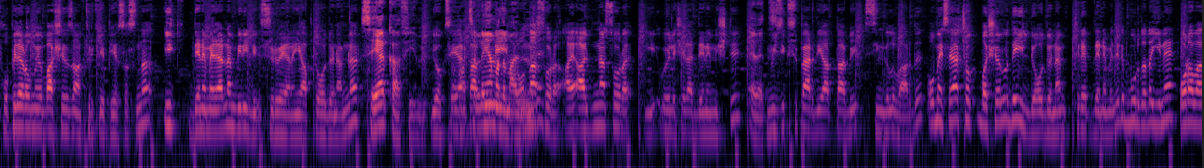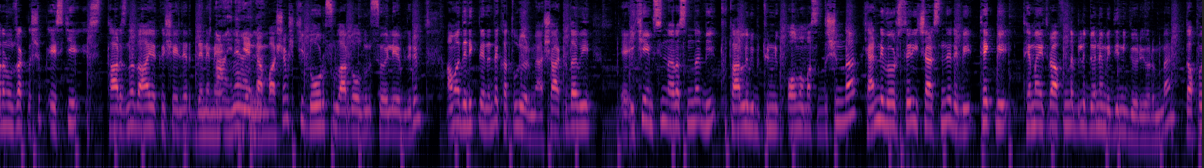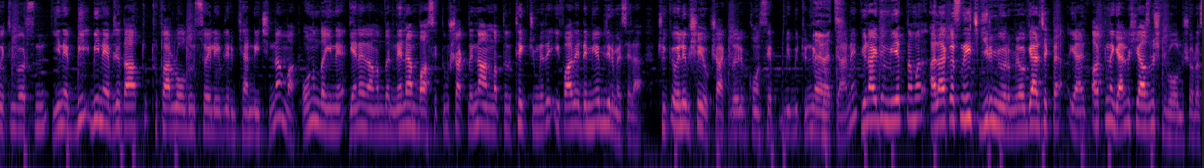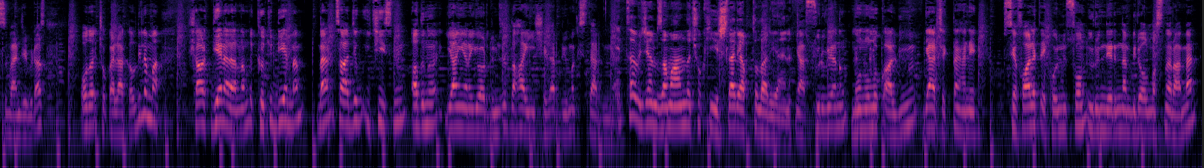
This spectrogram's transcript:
popüler olmaya başladığı zaman Türkiye piyasasında ilk denemelerden biriydi Sürveyan'ın yaptığı o dönemler. Seyyar kafiye mi? Yok Seyyar Kafiye Hatırlayamadım değildi. albümü Ondan sonra albümden sonra öyle şeyler denemişti. Evet. Müzik Süper diye hatta bir single'ı vardı. O mesela çok başarılı değildi o dönem trap denemeleri. Burada da yine oralardan uzaklaşıp eski tarzına daha yakın şeyleri denemeye Aynen yeniden öyle. başlamış ki doğru sularda olduğunu söyleyebilirim. Ama dediklerine de katılıyorum ya. Şarkıda bir iki MC'nin arasında bir tutarlı bir bütünlük olmaması dışında kendi verse'leri içerisinde de bir tek bir tema etrafında bile dönemediğini görüyorum ben. Dapoet'in verse'ünün yine bir, bir nebze daha tu- tutarlı olduğunu söyleyebilirim kendi içinde ama onun da yine genel anlamda neden bahsetti, bu şarkıda ne anlattığını tek cümlede ifade edemeyebilir mesela. Çünkü öyle bir şey yok şarkıda öyle bir konsept, bir bütünlük Evet. yok yani. Günaydın Vietnam'a alakasına hiç girmiyorum bile. O gerçekten yani aklına gelmiş yazmış gibi olmuş orası bence biraz. O da çok alakalı değil ama şarkı genel anlamda kötü diyemem. Ben sadece bu iki ismin adını yan yana gördüğümüzde daha iyi şeyler duymak isterdim yani. E, tabii canım zamanında çok iyi işler yaptılar yani. Ya Sürveya'nın monolog albümü gerçekten hani sefalet ekolünün son ürünlerinden biri olmasına rağmen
